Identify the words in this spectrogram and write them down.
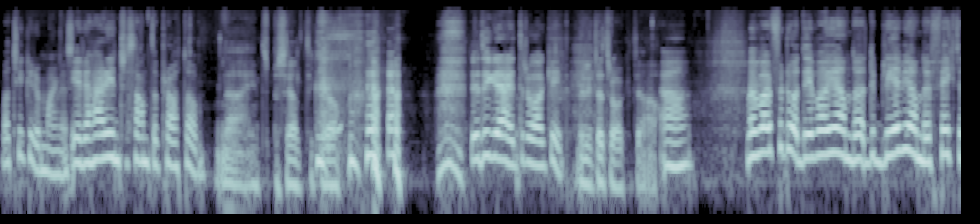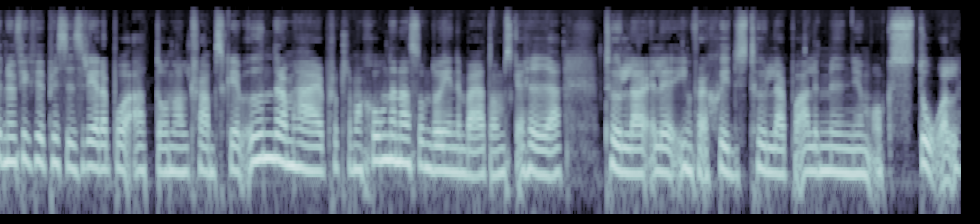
Vad tycker du Magnus? Är det här intressant att prata om? Nej, inte speciellt tycker jag. du tycker det här är tråkigt? Det är lite tråkigt, ja. ja. Men varför då? Det, var ju ändå, det blev ju ändå effekter. Nu fick vi precis reda på att Donald Trump skrev under de här proklamationerna som då innebär att de ska höja tullar eller införa skyddstullar på aluminium och stål.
